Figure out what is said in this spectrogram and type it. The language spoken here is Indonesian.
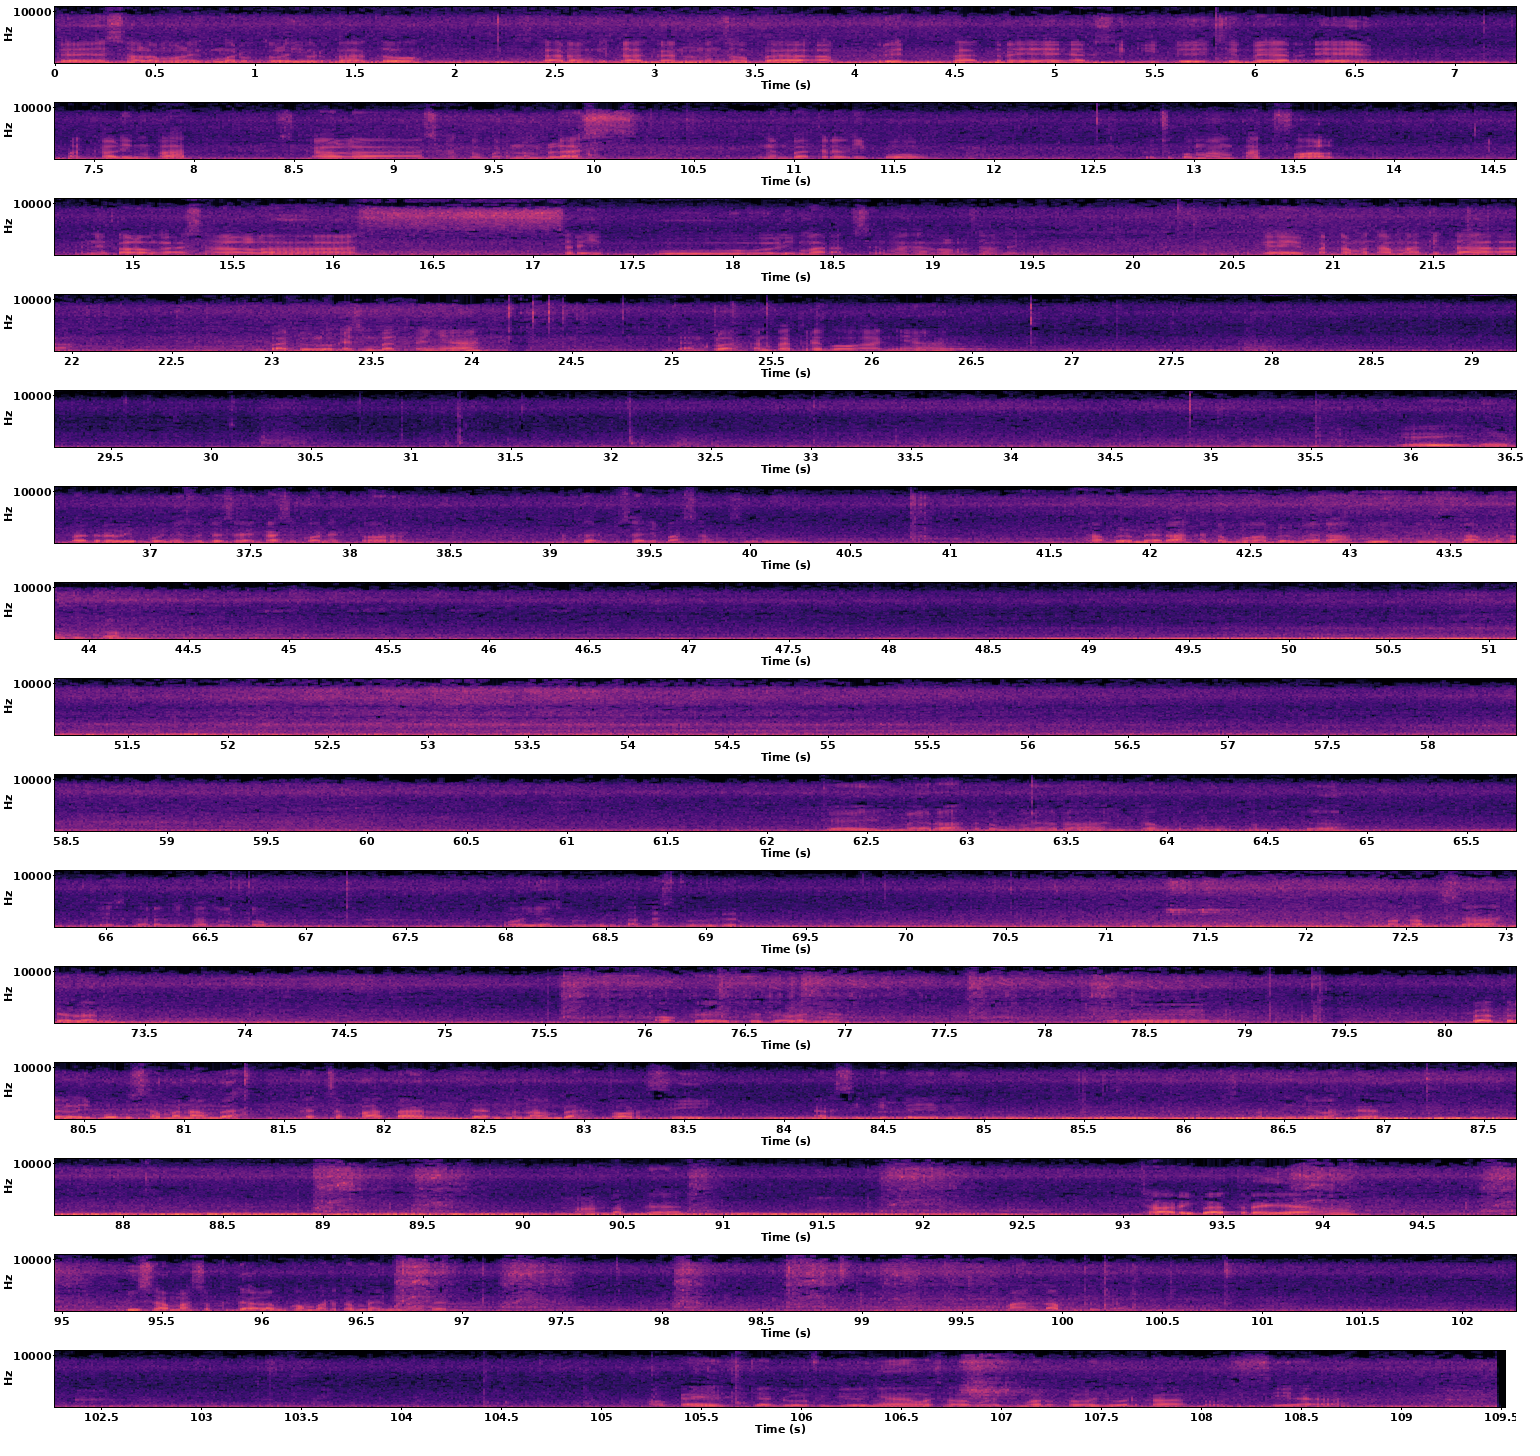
Oke, assalamualaikum warahmatullahi wabarakatuh. Sekarang kita akan mencoba upgrade baterai RCGD JPRE 4x4 skala 1 per 16 dengan baterai lipo 7,4 volt. Ini kalau nggak salah 1500 mAh kalau nggak salah. Ya. Oke, pertama-tama kita buka dulu casing baterainya dan keluarkan baterai bawaannya. Oke, ini baterai liponya sudah saya kasih konektor agar bisa dipasang sini. Kabel merah ketemu kabel merah, biru hitam ketemu hitam. Oke, merah ketemu merah, hitam ketemu hitam sudah. Oke sekarang kita tutup. Oh iya sebelumnya kita tes dulu kan Apakah bisa jalan? Oke bisa jalan ya. Ini Baterai lipo bisa menambah kecepatan dan menambah torsi RCGB ini. Seperti inilah kan Mantap kan Cari baterai yang bisa masuk ke dalam kompartemennya dan mantap kan oke sekian dulu videonya. Wassalamualaikum warahmatullahi wabarakatuh. Siap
